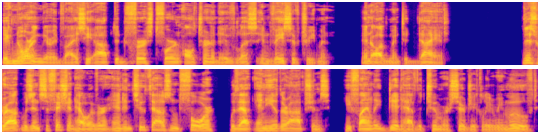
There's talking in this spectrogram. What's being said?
Ignoring their advice, he opted first for an alternative, less invasive treatment, an augmented diet. This route was insufficient, however, and in 2004, without any other options, he finally did have the tumor surgically removed.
